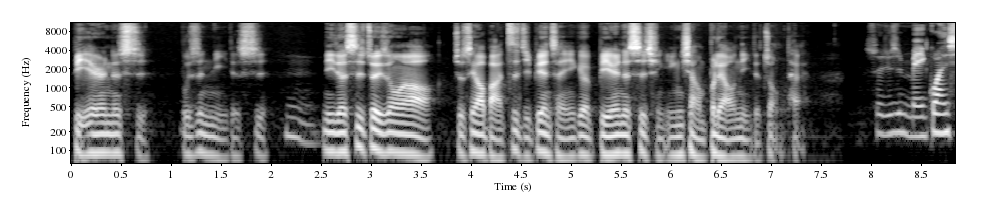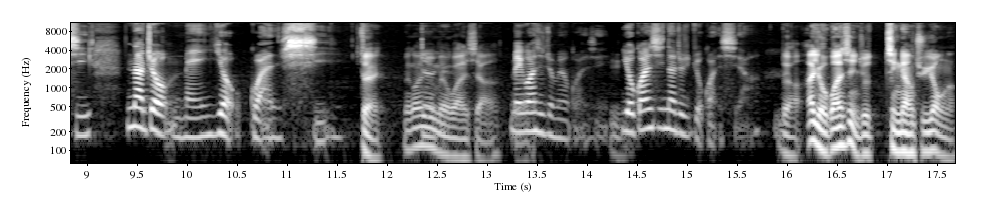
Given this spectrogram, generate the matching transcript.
别人的事。不是你的事，嗯，你的事最重要，就是要把自己变成一个别人的事情影响不了你的状态。所以就是没关系，那就没有关系。对，没关系就没有关系啊。没关系就没有关系，嗯、有关系那就有关系啊。对啊，啊有关系你就尽量去用啊，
